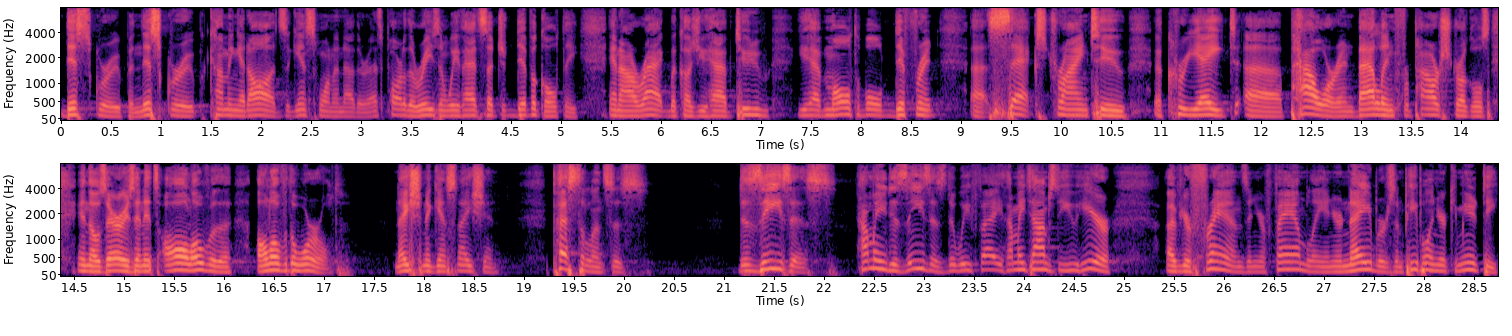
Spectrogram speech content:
this group and this group coming at odds against one another. That's part of the reason we've had such a difficulty in Iraq because you have two, you have multiple different uh, sects trying to uh, create uh, power and battling for power struggles in those areas, and it's all over the all over the world, nation against nation, pestilences, diseases. How many diseases do we face? How many times do you hear of your friends and your family and your neighbors and people in your community?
